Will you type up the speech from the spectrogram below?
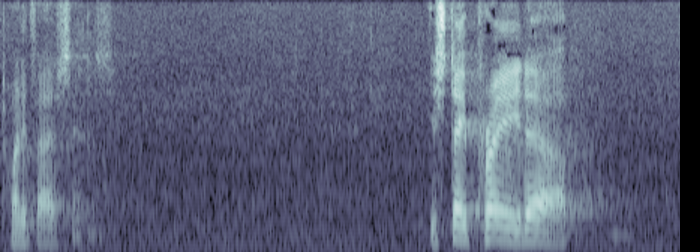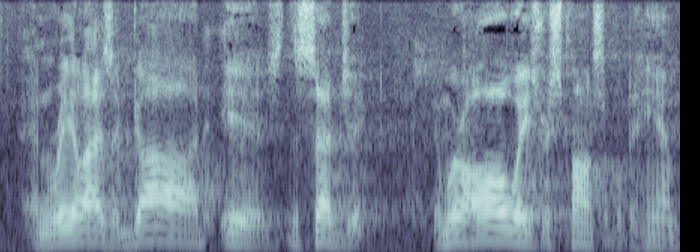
25 cents. You stay prayed up and realize that God is the subject and we're always responsible to Him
